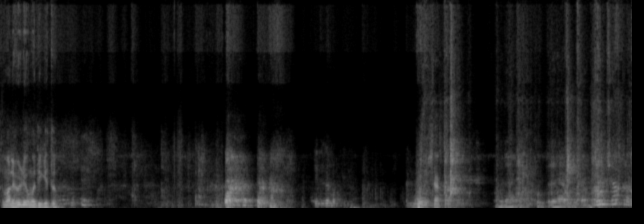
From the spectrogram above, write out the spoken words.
तुम्हाला व्हिडिओमध्ये घेतो किती जण दोनशे पुत्र आपलं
